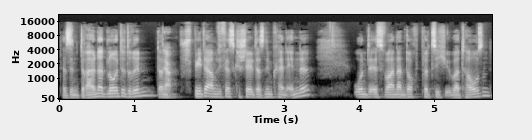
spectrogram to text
da sind 300 Leute drin. Dann ja. später haben sie festgestellt, das nimmt kein Ende. Und es waren dann doch plötzlich über 1000.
